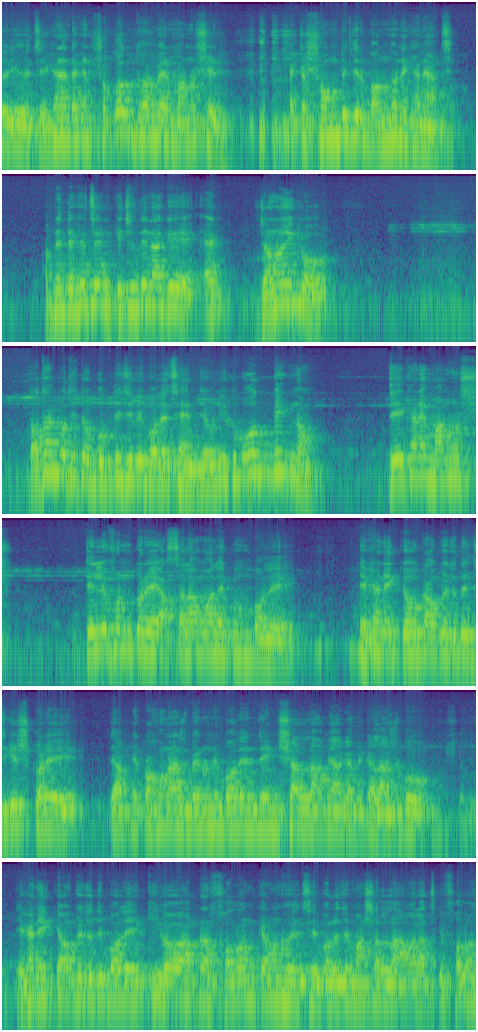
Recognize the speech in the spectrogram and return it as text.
তৈরি হয়েছে, এখানে দেখেন সকল ধর্মের মানুষের একটা সম্প্রীতির বন্ধন এখানে আছে। আপনি দেখেছেন কিছুদিন আগে এক জনৈক তথাকথিত বুদ্ধিজীবী বলেছেন যে উনি খুব উদ্বিগ্ন যে এখানে মানুষ টেলিফোন করে আসসালামু আলাইকুম বলে, এখানে কেউ কাউকে যদি জিজ্ঞেস করে যে আপনি কখন আসবেন? উনি বলেন যে ইনশাল্লাহ আমি আগামীকাল আসব। এখানে কাউকে যদি বলে কী বাবা আপনার ফলন কেমন হয়েছে? বলে যে মাসাল্লাহ আমার আজকে ফলন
